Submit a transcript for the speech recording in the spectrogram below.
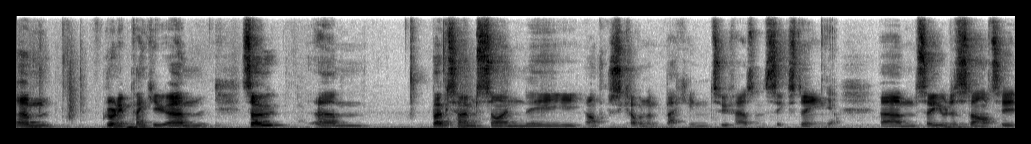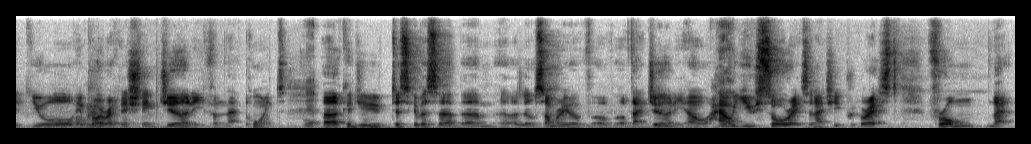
um, brilliant, thank you. Um, so, um, Bovis Homes signed the Armed Forces Covenant back in 2016. Yeah. Um, so you would have started your employer recognition journey from that point. Yeah. Uh, could you just give us a, um, a little summary of, of, of, that journey, how, how you saw it and actually progressed from that,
